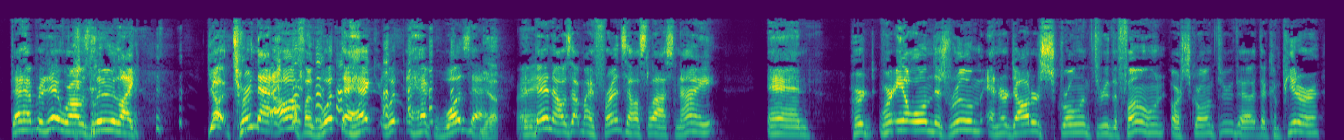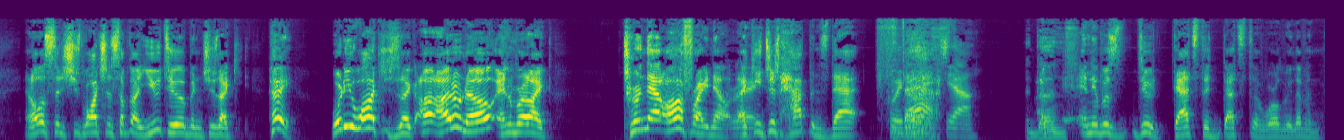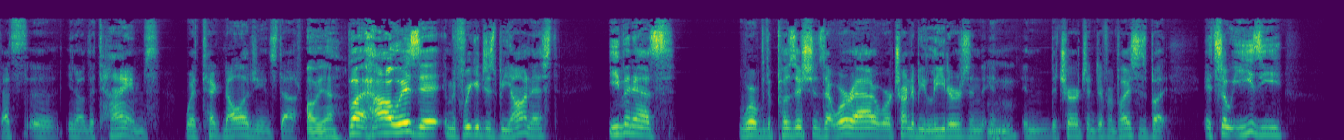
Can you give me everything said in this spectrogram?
That happened today where I was literally like, yo, turn that off. Like, what the heck? What the heck was that? Yep. Right. And then I was at my friend's house last night and her we're all in this room and her daughter's scrolling through the phone or scrolling through the, the computer and all of a sudden she's watching something on YouTube and she's like, Hey, what are you watching? She's like, I, I don't know. And we're like, turn that off right now. Like it just happens that Quickly. fast. Yeah. It does. And it was, dude, that's the that's the world we live in. That's uh, you know the times with technology and stuff. Oh yeah. But how is it? I mean, if we could just be honest, even as we're the positions that we're at, or we're trying to be leaders in, in, in the church and different places, but it's so easy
